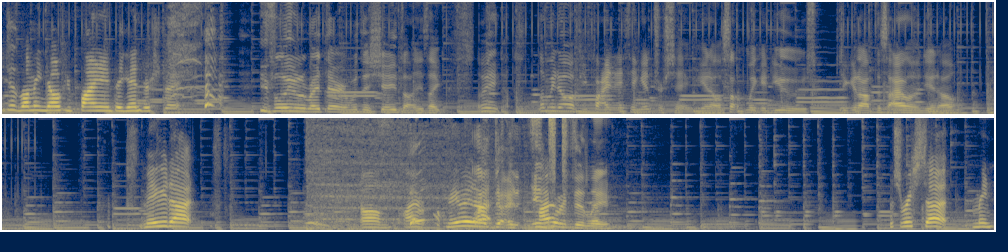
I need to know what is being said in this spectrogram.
You just let me know if you find anything interesting. He's literally right there with his shades on. He's like, let me, let me know if you find anything interesting. You know, something we could use to get off this island. You know. Maybe that. Um, pirate. Maybe I that. died pirate instantly. Let's reset. I mean,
